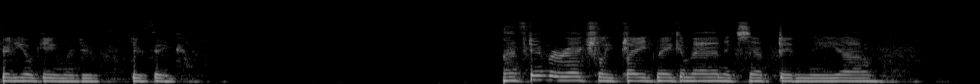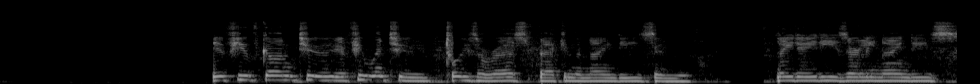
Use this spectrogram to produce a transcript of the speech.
video game, I do do think. I've never actually played Mega Man except in the uh, if you've gone to if you went to Toys R Us back in the 90s and late 80s early 90s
